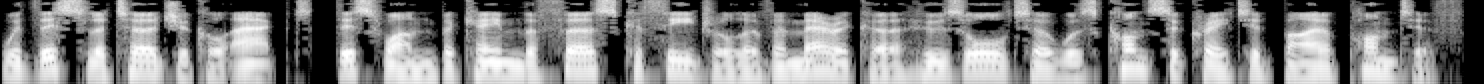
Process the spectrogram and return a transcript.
With this liturgical act, this one became the first cathedral of America whose altar was consecrated by a pontiff.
